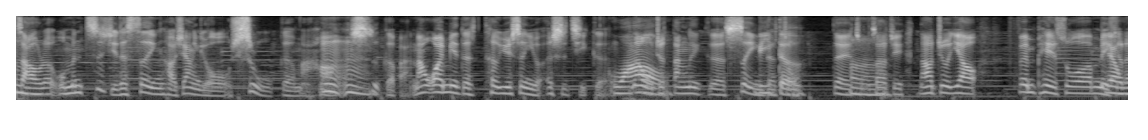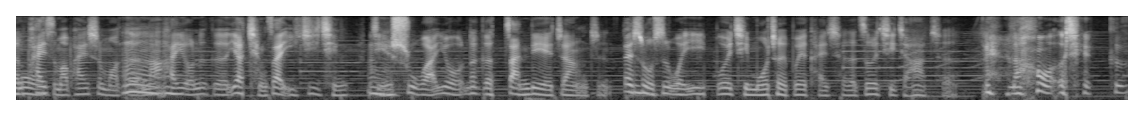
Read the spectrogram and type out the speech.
找了我们自己的摄影好像有四五个嘛，哈，四个吧。然后外面的特约摄影有二十几个，那我就当那个摄影的总。对，总召集，然后就要分配说每个人拍什么拍什么的，然后还有那个要抢在雨季前结束啊，又有那个战略这样子。但是我是唯一不会骑摩托车也不会开车的，只会骑脚踏车。然后而且可是，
